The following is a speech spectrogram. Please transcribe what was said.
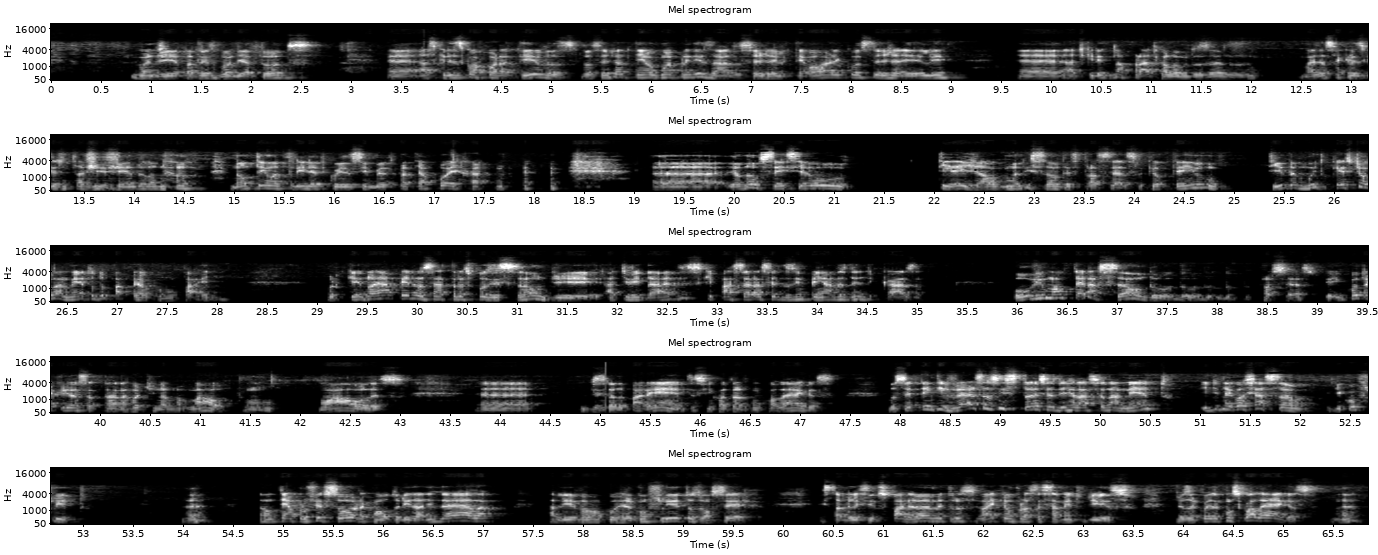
Bom dia, Patrícia. Bom dia a todos. É, as crises corporativas, você já tem algum aprendizado, seja ele teórico, seja ele é, adquirido na prática ao longo dos anos, né? Mas essa crise que a gente está vivendo, ela não, não tem uma trilha de conhecimento para te apoiar. Né? Uh, eu não sei se eu tirei já alguma lição desse processo, que eu tenho tido muito questionamento do papel como pai. Né? Porque não é apenas a transposição de atividades que passaram a ser desempenhadas dentro de casa. Houve uma alteração do, do, do, do processo. Enquanto a criança está na rotina normal, com com aulas, é, visitando parentes, se encontrando com colegas, você tem diversas instâncias de relacionamento e de negociação, de conflito. Né? Então, tem a professora com a autoridade dela, ali vão ocorrer conflitos, vão ser estabelecidos parâmetros, vai ter um processamento disso. Mesma coisa com os colegas. Né?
